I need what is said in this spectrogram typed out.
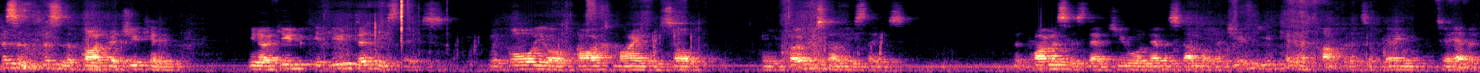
This is this is the part that you can, you know, if you if you did these things with all your heart, mind, and soul, and you focused on these things, the promise is that you will never stumble, that you, you can have confidence of going to heaven.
